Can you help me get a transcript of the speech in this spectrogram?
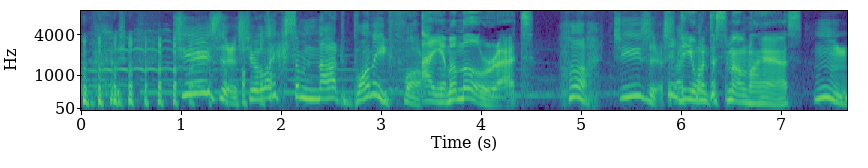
Jesus, you're like some not bunny fuck. I am a mole rat. Huh? Jesus. I Do you want to smell my ass? Hmm,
